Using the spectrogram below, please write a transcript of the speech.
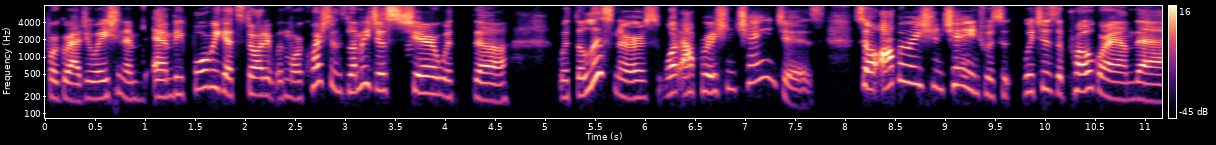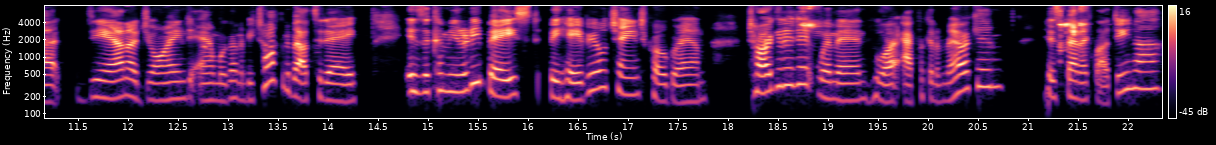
for graduation and, and before we get started with more questions let me just share with the with the listeners what Operation Change is. So, Operation Change, was, which is a program that Deanna joined and we're going to be talking about today, is a community based behavioral change program targeted at women who are African American, Hispanic Latina,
